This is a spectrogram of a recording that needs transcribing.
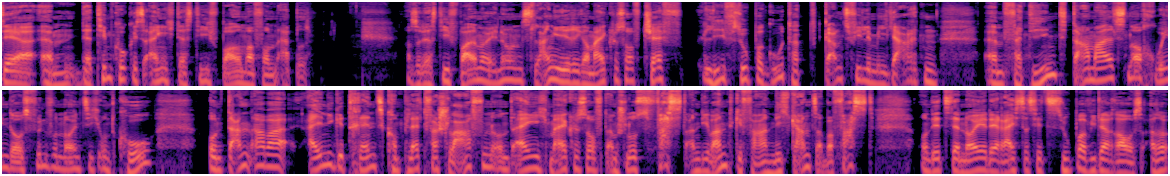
der, ähm, der Tim Cook ist eigentlich der Steve Ballmer von Apple. Also der Steve Ballmer, erinnern uns, langjähriger Microsoft-Chef, lief super gut, hat ganz viele Milliarden ähm, verdient, damals noch Windows 95 und Co und dann aber einige Trends komplett verschlafen und eigentlich Microsoft am Schluss fast an die Wand gefahren. Nicht ganz, aber fast. Und jetzt der neue, der reißt das jetzt super wieder raus. Also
